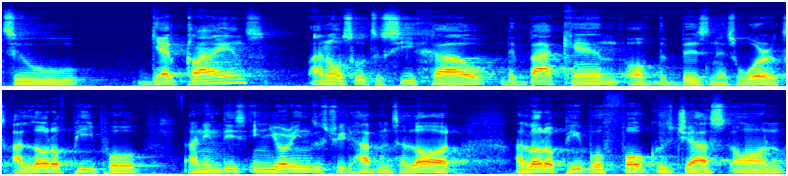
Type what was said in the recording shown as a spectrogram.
to get clients and also to see how the back end of the business works. A lot of people, and in this in your industry it happens a lot, a lot of people focus just on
